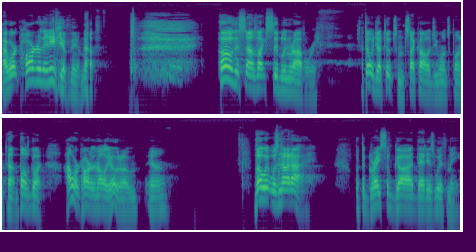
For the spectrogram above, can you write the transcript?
I worked harder than any of them. Now, oh, this sounds like sibling rivalry. I told you I took some psychology once upon a time. Paul's going, I worked harder than all the other of them. You know? Though it was not I, but the grace of God that is with me.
